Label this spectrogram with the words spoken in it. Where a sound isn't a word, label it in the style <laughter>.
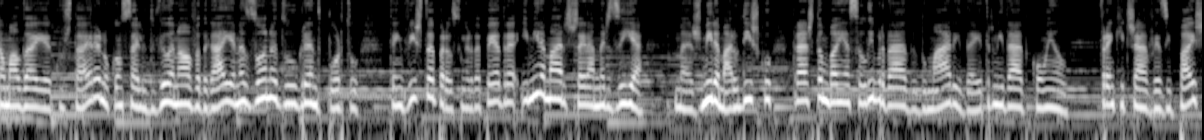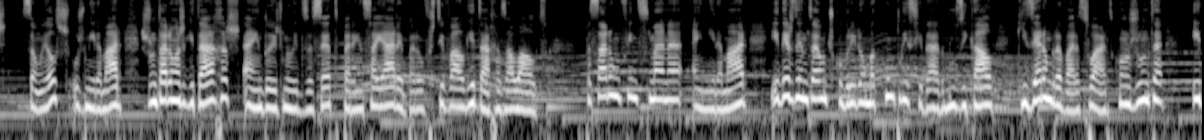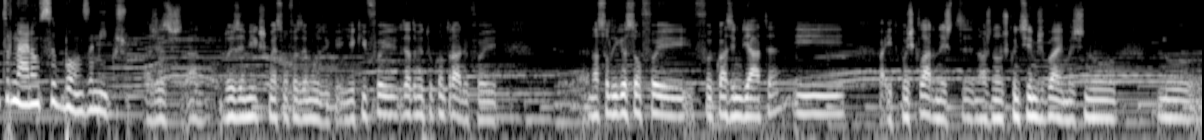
É uma aldeia costeira no Conselho de Vila Nova de Gaia, na zona do Grande Porto. Tem vista para o Senhor da Pedra e Miramar cheira a marzia. Mas Miramar, o disco, traz também essa liberdade do mar e da eternidade com ele. Frankie Chaves e Peixe, são eles, os Miramar, juntaram as guitarras em 2017 para ensaiarem para o Festival Guitarras ao Alto. Passaram um fim de semana em Miramar e desde então descobriram uma cumplicidade musical, quiseram gravar a sua arte conjunta e tornaram-se bons amigos. Às vezes há dois amigos que começam a fazer música e aqui foi exatamente o contrário. Foi a nossa ligação foi foi quase imediata e pá, e depois claro neste nós não nos conhecíamos bem, mas no, no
